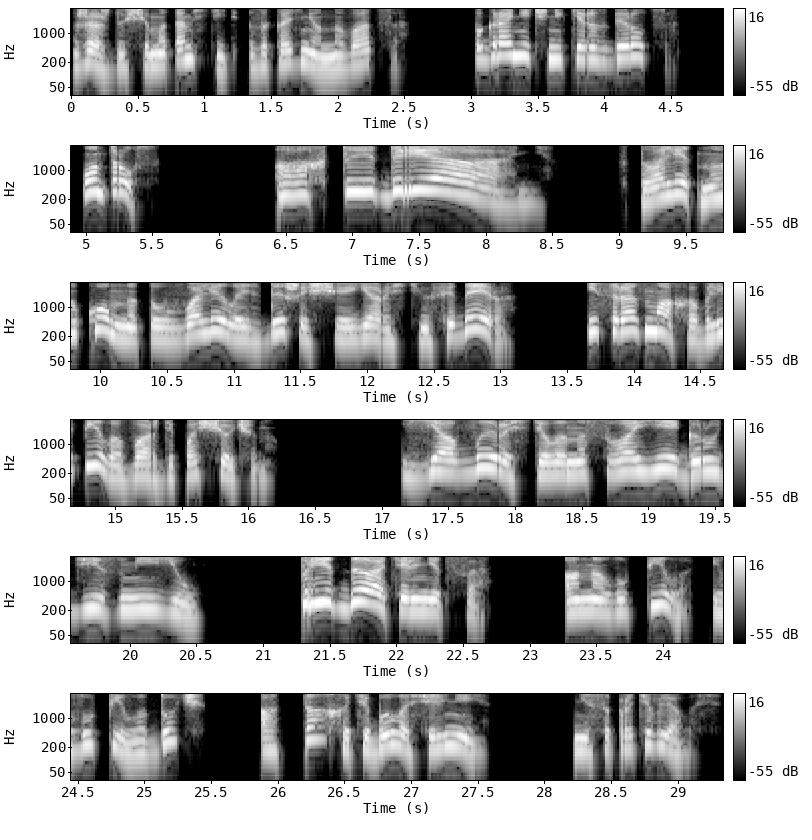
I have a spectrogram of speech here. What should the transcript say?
жаждущим отомстить за казненного отца, пограничники разберутся. Он трус. «Ах ты дрянь!» В туалетную комнату ввалилась дышащая яростью Фидейра и с размаха влепила Варде пощечину. «Я вырастила на своей груди змею. Предательница!» Она лупила и лупила дочь, а та, хоть и была сильнее, не сопротивлялась.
